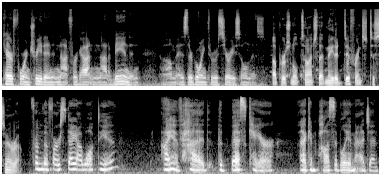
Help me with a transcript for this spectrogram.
cared for and treated and not forgotten, not abandoned um, as they're going through a serious illness. A personal touch that made a difference to Sarah. From the first day I walked in, I have had the best care I can possibly imagine.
